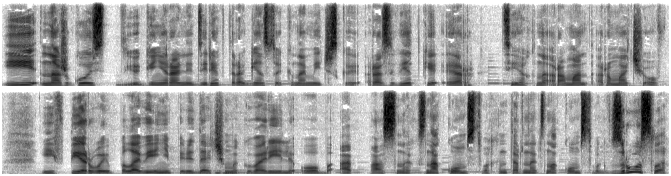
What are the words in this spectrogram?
и наш гость, генеральный директор агентства экономической разведки «Р. Техно» Роман Ромачев. И в первой половине передачи мы говорили об опасных знакомствах, интернет-знакомствах взрослых,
